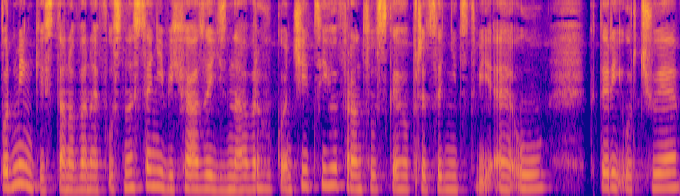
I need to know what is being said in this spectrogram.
Podmínky stanovené v usnesení vycházejí z návrhu končícího francouzského předsednictví EU, který určuje,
